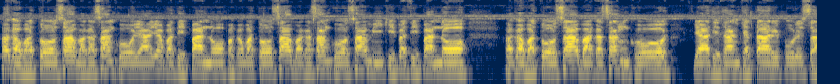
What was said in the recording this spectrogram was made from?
ภควโตสาวกสังโฆยายาปฏิปันโนภควโตสาวกสังโฆสามีขิปฏิปันโนภควโตสาวกสังโฆ ญาติทางจัตตาริปุริสา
